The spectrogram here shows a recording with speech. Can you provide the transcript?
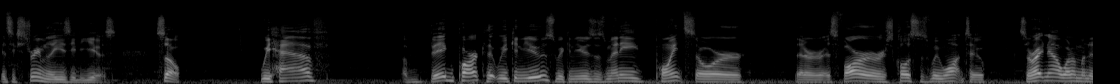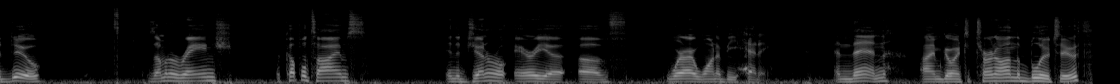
It's extremely easy to use. So we have a big park that we can use. We can use as many points or that are as far or as close as we want to. So right now what I'm gonna do is I'm gonna range a couple times in the general area of where I wanna be heading. And then I'm going to turn on the Bluetooth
